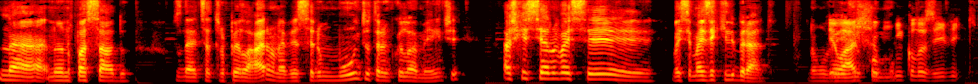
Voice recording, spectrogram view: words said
Na, no ano passado, Os Nets atropelaram, né? Venceram muito tranquilamente. Acho que esse ano vai ser vai ser mais equilibrado. Não Eu acho, como... inclusive, que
